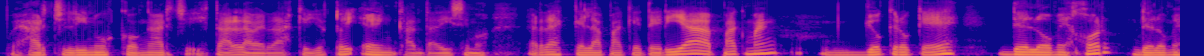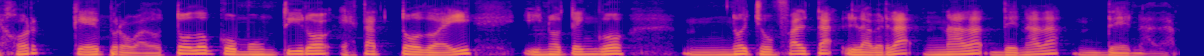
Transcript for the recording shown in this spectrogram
pues Arch Linux con Arch Install, la verdad es que yo estoy encantadísimo. La verdad es que la paquetería Pacman yo creo que es de lo mejor, de lo mejor que he probado. Todo como un tiro, está todo ahí y no tengo, mm, no he hecho falta, la verdad, nada, de nada, de nada.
